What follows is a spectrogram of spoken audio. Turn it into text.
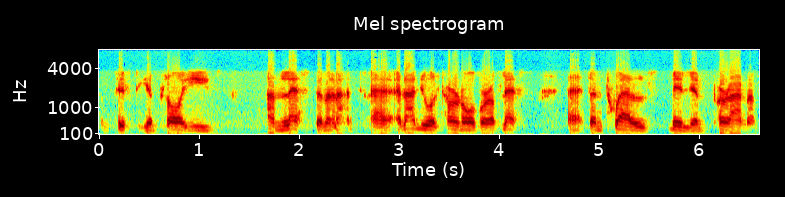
than 50 employees and less than an, uh, an annual turnover of less uh, than 12 million per annum.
